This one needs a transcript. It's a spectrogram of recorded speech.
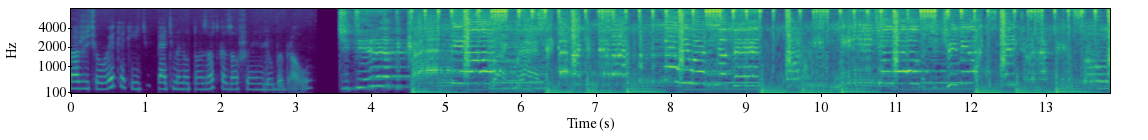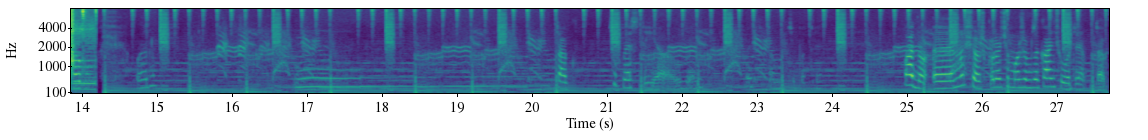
е, Каже чоловік, який 5 минут назад казав, що він любить Бравл. You didn't have to cut me off. Like that we were nothing. I don't even need your love, but you treat me like a stranger, and I feel so loved. Ладно. М, Так, ці квести я вже. Там, типа, три. Ладно, е, ну що ж, коротше, можемо заканчувати. Так.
